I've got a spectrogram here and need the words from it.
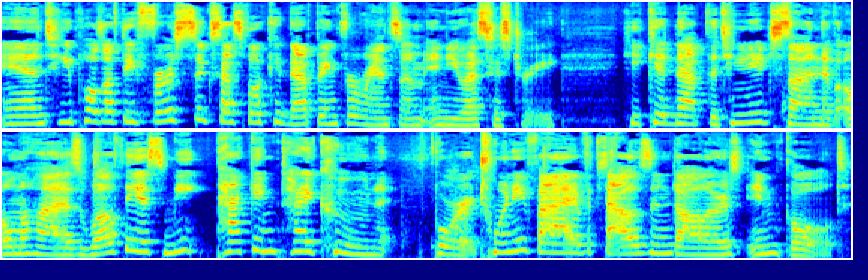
and he pulled off the first successful kidnapping for ransom in U.S. history. He kidnapped the teenage son of Omaha's wealthiest meat packing tycoon for $25,000 in gold,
